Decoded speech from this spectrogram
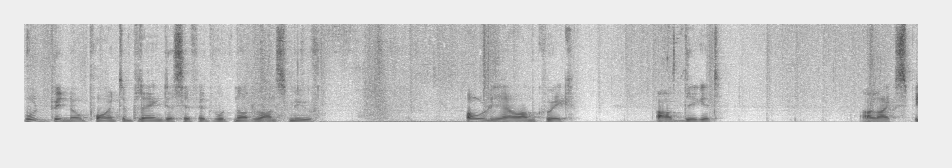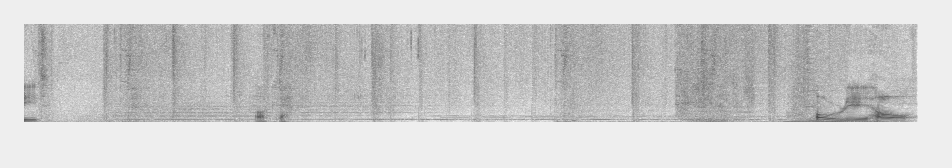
would be no point in playing this if it would not run smooth. Holy hell, I'm quick. I'll dig it. I like speed. Okay. Holy hell.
